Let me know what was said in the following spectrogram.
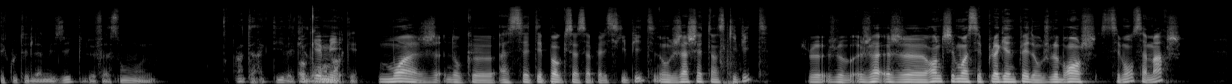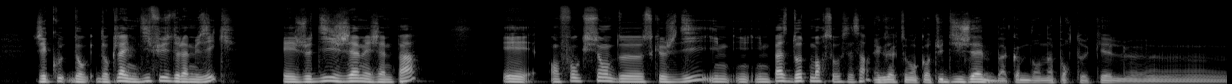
écouter de la musique de façon euh, interactive avec les mais Moi, donc à cette époque, ça s'appelle Skip It. Donc j'achète un Skip It je, rentre chez moi, c'est plug and play, donc je le branche, c'est bon, ça marche. J'écoute, donc, donc là, il me diffuse de la musique et je dis j'aime et j'aime pas. Et en fonction de ce que je dis, il, me passe d'autres morceaux, c'est ça? Exactement. Quand tu dis j'aime, bah, comme dans n'importe quelle euh,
